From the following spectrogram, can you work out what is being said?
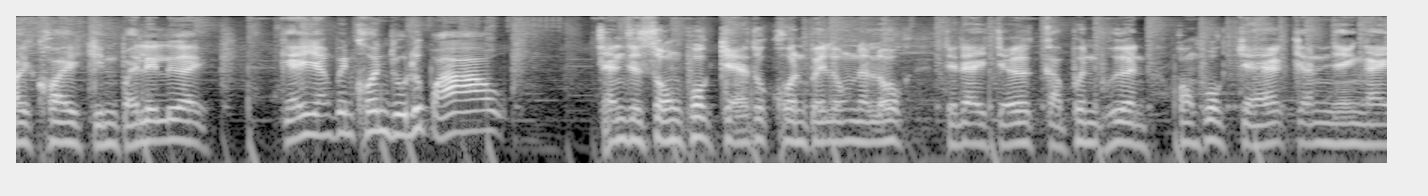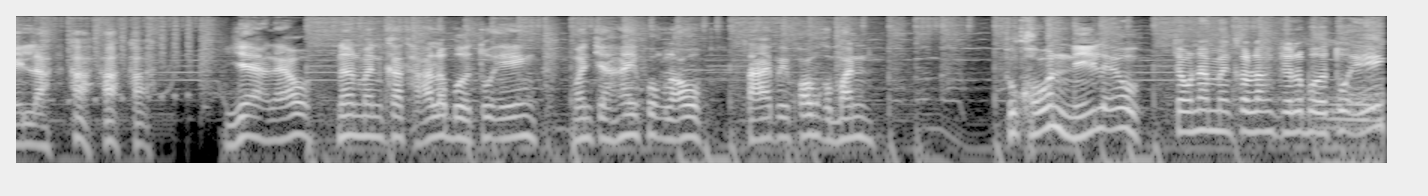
ค่อยๆ กินไปเรื่อยๆ แกยังเป็นคนอยู่หรือเปล่า ฉันจะส่งพวกแกทุกคนไปลงนรก จะได้เจอกับเพื่อนๆ ของพวกแกกันยังไงล่ะฮ่าฮ่าฮ่าแย่แล้วนั่นมันคาถาระเบิดตัวเอง มันจะให้พวกเราตายไปพร้อมกับมัน ทุกคนหนีเร็ว เจ้านั่นมันกำลังจะระเบิดตัวเอง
